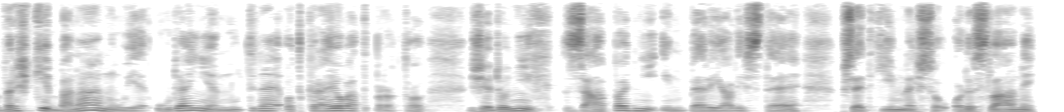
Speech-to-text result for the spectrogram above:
Vršky banánů je údajně nutné odkrajovat proto, že do nich západní imperialisté, předtím než jsou odeslány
